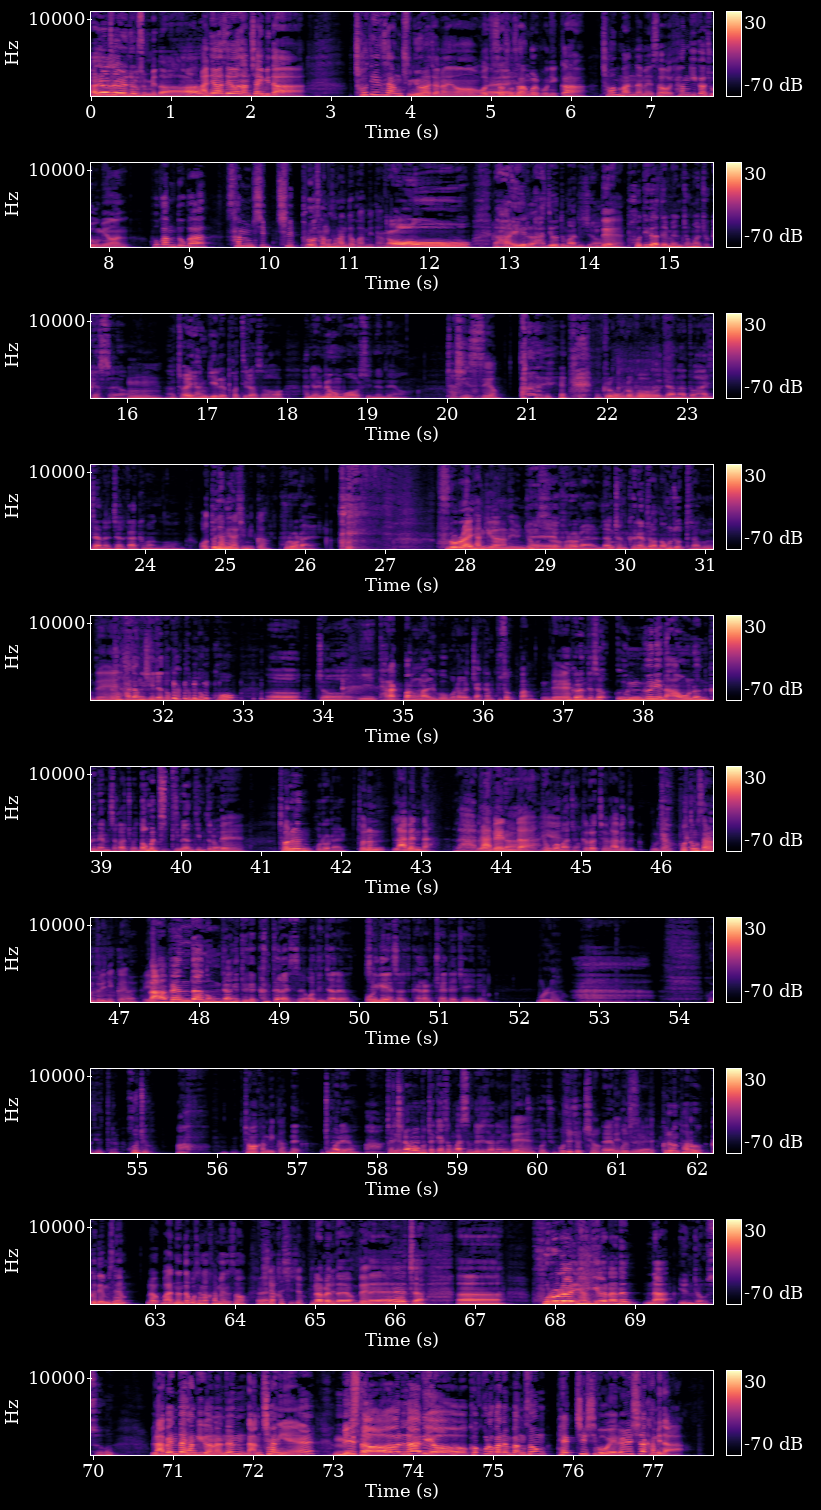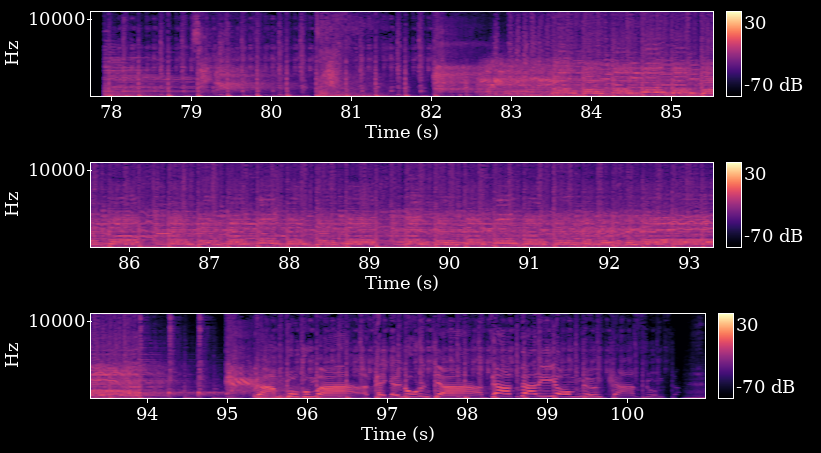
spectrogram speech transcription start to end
안녕하세요 윤정수입니다. 안녕하세요 남창입니다. 첫인상 중요하잖아요. 어디서 네. 조사한 걸 보니까 처음 만남에서 향기가 좋으면 호감도가 37% 상승한다고 합니다. 오, 아, 이 라디오도 말이죠. 네. 포디가 되면 정말 좋겠어요. 음. 어, 저희 향기를 퍼뜨려서 한 10명은 모아올 수 있는데요. 자신 있으세요? 그런 거 물어보지 않아도 아시잖아요. 제가 깔끔한 거. 어떤 향기 나십니까? 후로랄. 후로랄 향기가 나는 윤정수. 네, 후로랄. 난 전 그 냄새가 너무 좋더라고요. 네. 그래서 화장실에도 가끔 놓고, 어, 저, 이 다락방 말고 뭐라 그러지? 약간 구석방. 네. 그런 데서 은근히 나오는 그 냄새가 좋아요. 너무 짙으면 힘들어요. 네. 저는 후로랄. 저는 라벤더. 라벤더. 평범하죠. 예. 그렇죠. 라벤더 우리 가 보통 사람들이니까요. 예. 라벤더 농장이 되게 큰 데가 있어요. 어딘지 알아요? 어디요? 세계에서 가장 최대 제일에. 몰라요. 어디였더라? 호주. 아, 정확합니까? 네, 정말이에요. 아, 제가? 지난번부터 계속 말씀드리잖아요. 네. 호주, 호주. 좋죠. 네, 네. 좋습니다. 그러면 바로 그 냄새 맞는다고 생각하면서 네. 시작하시죠. 라벤더요. 네. 네. 네. 자, 아, 후로랄 향기가 나는 나 윤정수. 라벤더 향기가 나는 남창희의 미스터 라디오 거꾸로 가는 방송 175회를 시작합니다.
